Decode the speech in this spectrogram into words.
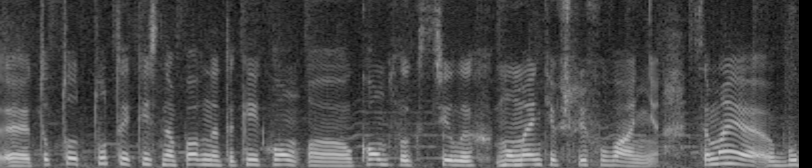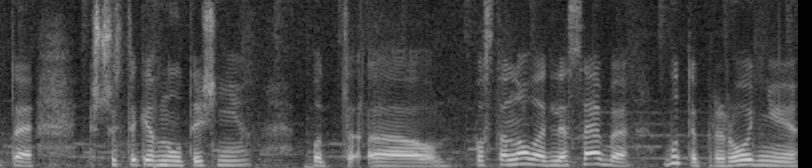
Е, Тобто тут якийсь, напевне, такий е, комплекс цілих моментів шліфування. Це має бути щось таке внутрішнє. От е, постанова для себе бути природньою,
